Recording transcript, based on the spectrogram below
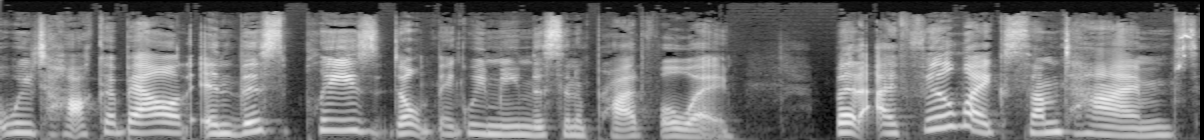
we talk about, and this. Please don't think we mean this in a prideful way, but I feel like sometimes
